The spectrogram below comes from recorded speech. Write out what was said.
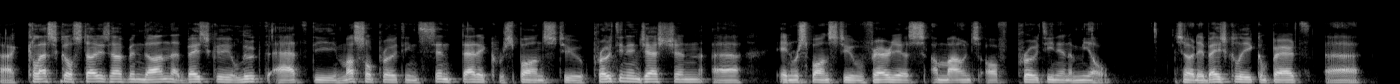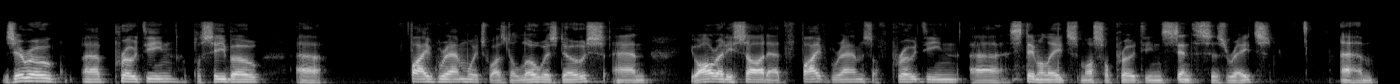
uh, classical studies have been done that basically looked at the muscle protein synthetic response to protein ingestion uh, in response to various amounts of protein in a meal. So they basically compared uh, zero uh, protein, placebo, uh, five gram, which was the lowest dose, and you already saw that five grams of protein uh, stimulates muscle protein synthesis rates. Um,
